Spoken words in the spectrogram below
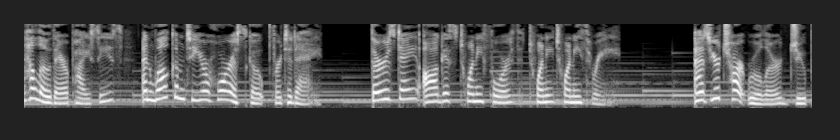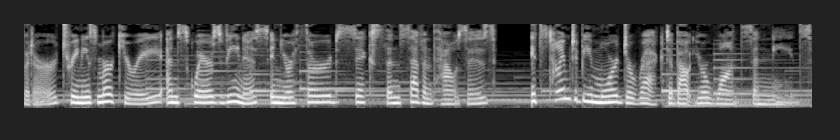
Hello there, Pisces, and welcome to your horoscope for today, Thursday, August 24th, 2023. As your chart ruler, Jupiter, trines Mercury and squares Venus in your third, sixth, and seventh houses, it's time to be more direct about your wants and needs.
